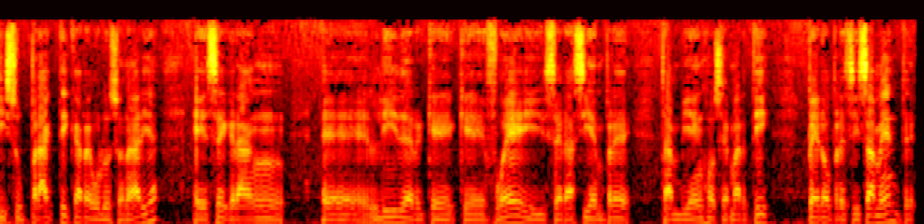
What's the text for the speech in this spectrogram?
y su práctica revolucionaria, ese gran eh, líder que, que fue y será siempre también José Martí. Pero precisamente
